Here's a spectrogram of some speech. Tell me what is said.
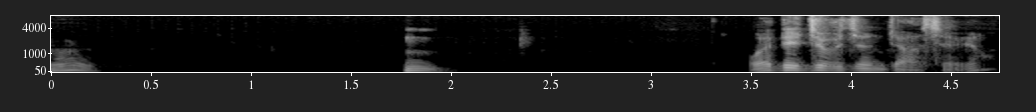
음. 음. 왜 뒤집어졌는지 아세요?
